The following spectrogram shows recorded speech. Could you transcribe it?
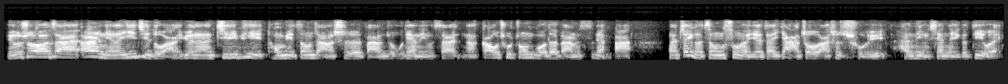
比如说在二二年的一季度啊，越南 GDP 同比增长是百分之五点零三，那高出中国的百分之四点八，那这个增速呢，也在亚洲啊是处于很领先的一个地位。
